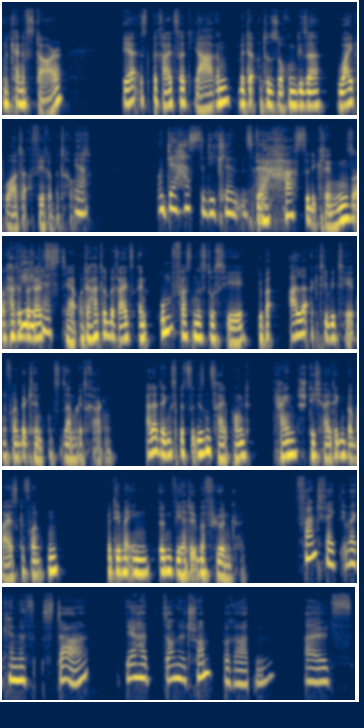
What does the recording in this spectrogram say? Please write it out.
Und Kenneth Starr, der ist bereits seit Jahren mit der Untersuchung dieser Whitewater-Affäre betraut. Ja. Und der hasste die Clintons Der auch. hasste die Clintons und hatte Wie bereits, ja, und er hatte bereits ein umfassendes Dossier über alle Aktivitäten von Bill Clinton zusammengetragen. Allerdings bis zu diesem Zeitpunkt keinen stichhaltigen Beweis gefunden, mit dem er ihn irgendwie hätte überführen können. Fun Fact über Kenneth Starr, der hat Donald Trump beraten, als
